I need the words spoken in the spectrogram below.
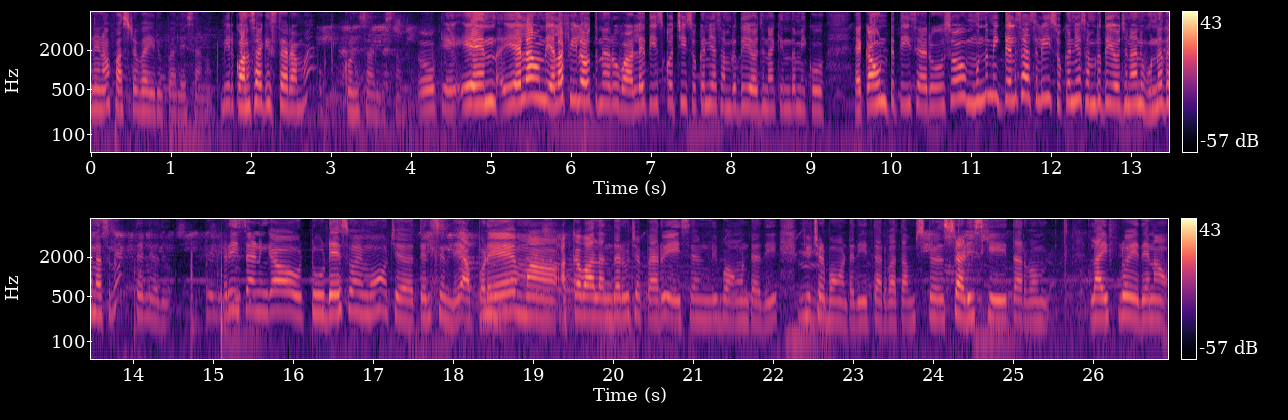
నేను ఫస్ట్ వెయ్యి రూపాయలు వేసాను మీరు కొనసాగిస్తారమ్మా కొనసాగిస్తాం. ఓకే. ఏం- ఎలా ఉంది? ఎలా ఫీల్ అవుతున్నారు? వాళ్ళే తీసుకొచ్చి సుకన్య సమృద్ధి యోజన కింద మీకు అకౌంట్ తీశారు. సో ముందు మీకు తెలుసా అసలు ఈ సుకన్య సమృద్ధి యోజన అని ఉన్నదని అసలు? తెలియదు. రీసెంట్గా టూ డేస్ ఏమో చె- తెలిసింది. అప్పుడే మా అక్క వాళ్ళందరూ చెప్పారు వేసండి బాగుంటుంది. ఫ్యూచర్ బాగుంటుంది. తర్వాత స్ట- స్టడీస్కి తర్వాత లైఫ్లో ఏదైనా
